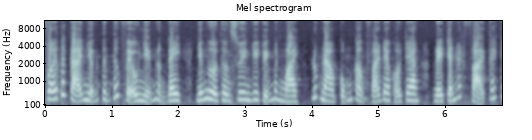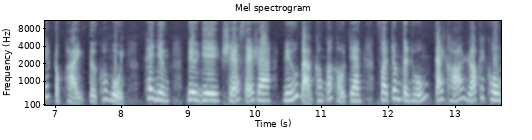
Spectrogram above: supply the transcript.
Với tất cả những tin tức về ô nhiễm gần đây, những người thường xuyên di chuyển bên ngoài lúc nào cũng cần phải đeo khẩu trang để tránh hít phải các chất độc hại từ khói bụi. Thế nhưng, điều gì sẽ xảy ra nếu bạn không có khẩu trang và trong tình huống cái khó ló cái khôn,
